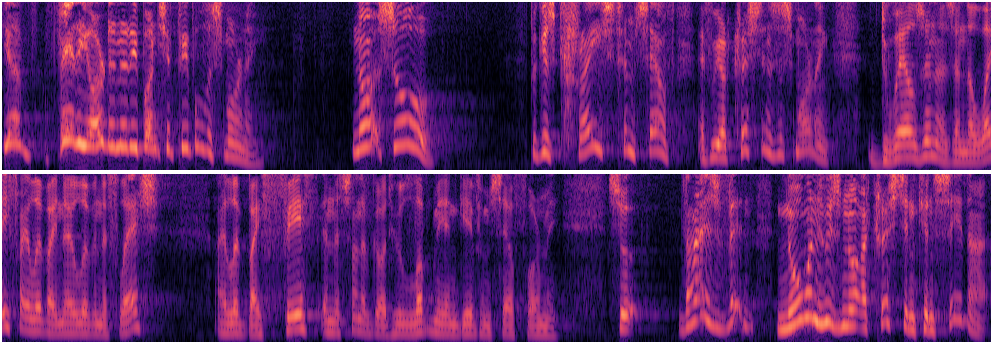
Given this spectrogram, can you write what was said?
you have a very ordinary bunch of people this morning. Not so. Because Christ Himself, if we are Christians this morning, dwells in us. And the life I live, I now live in the flesh. I live by faith in the Son of God who loved me and gave Himself for me. So that is, no one who's not a Christian can say that.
